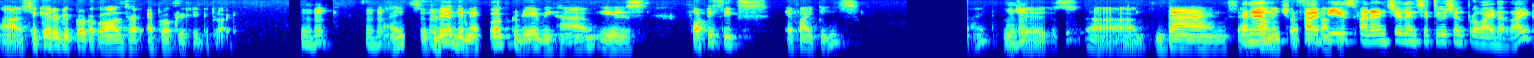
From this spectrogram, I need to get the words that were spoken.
uh, security protocols are appropriately deployed. Mm-hmm. Mm-hmm. Right. So today, the network today we have is 46 FIPs right? Which mm-hmm. is uh, banks and, and FIP is financial institution provider, right?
